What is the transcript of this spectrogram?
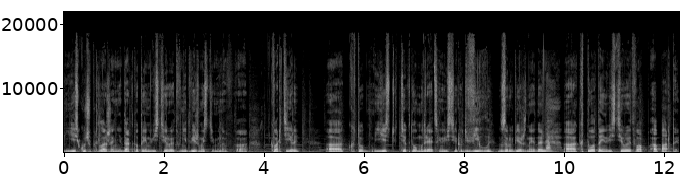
есть куча предложений, да, кто-то инвестирует в недвижимость именно в э, квартиры, а кто, есть те, кто умудряется инвестировать в виллы зарубежные, да, Да, а кто-то инвестирует в ап- апарты,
